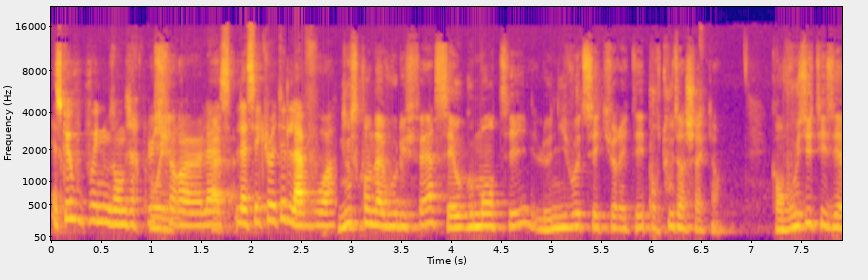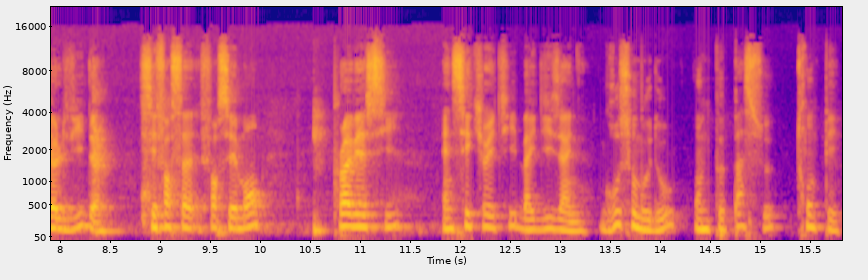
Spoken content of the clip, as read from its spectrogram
est-ce que vous pouvez nous en dire plus sur la, la, sécurité de la voix? Nous, ce qu'on a voulu faire, c'est augmenter le niveau de sécurité pour tout un chacun. Quand vous utilisez Olvid, c'est forcément Privacy and Security by Design. Grosso modo, on ne peut pas se tromper.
